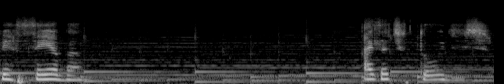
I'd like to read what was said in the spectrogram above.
Perceba as atitudes.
